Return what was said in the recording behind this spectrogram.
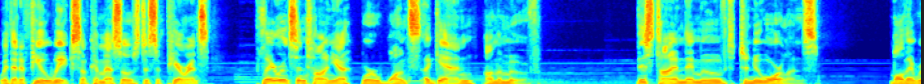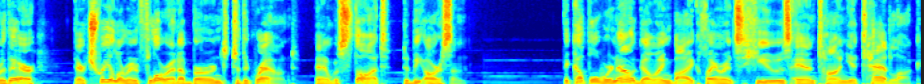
Within a few weeks of Commesso's disappearance, Clarence and Tanya were once again on the move. This time they moved to New Orleans. While they were there, their trailer in Florida burned to the ground and was thought to be arson. The couple were now going by Clarence Hughes and Tanya Tadlock.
